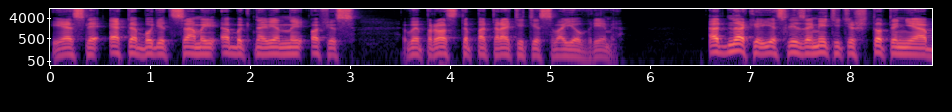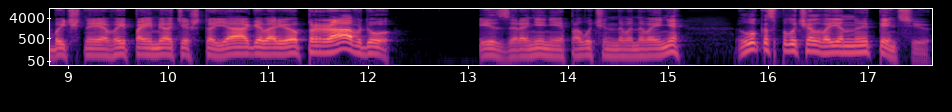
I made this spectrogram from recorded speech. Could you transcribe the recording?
Если это будет самый обыкновенный офис, вы просто потратите свое время. Однако, если заметите что-то необычное, вы поймете, что я говорю правду. Из-за ранения, полученного на войне, Лукас получал военную пенсию,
